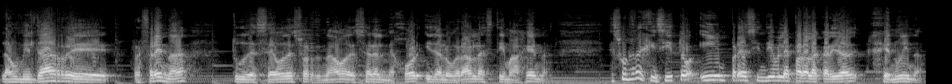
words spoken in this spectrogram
La humildad refrena tu deseo desordenado de ser el mejor y de lograr la estima ajena es un requisito imprescindible para la caridad genuina.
